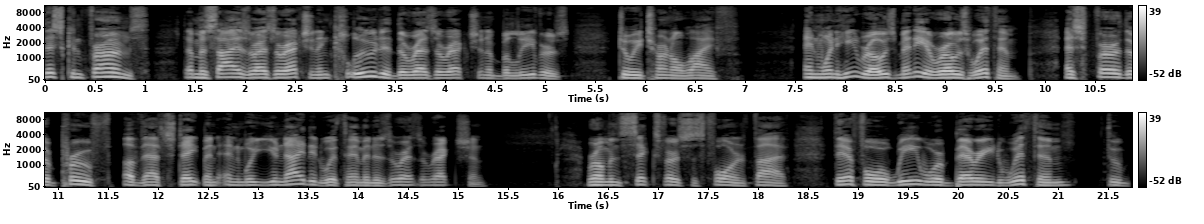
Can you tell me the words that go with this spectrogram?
This confirms that Messiah's resurrection included the resurrection of believers to eternal life. And when he rose, many arose with him as further proof of that statement and were united with him in his resurrection. Romans 6, verses 4 and 5. Therefore, we were buried with him through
